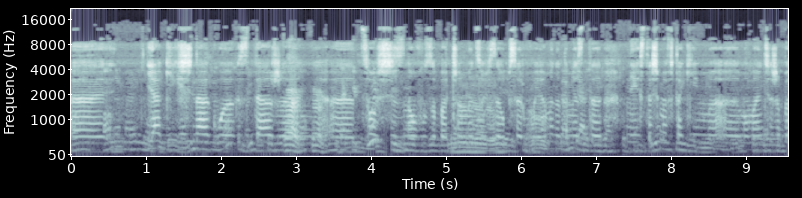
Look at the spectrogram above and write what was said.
e, jakichś nagłych zdarzeń tak, tak. e, coś znowu zobaczymy, coś zaobserwujemy, natomiast e, nie jesteśmy w takim e, momencie, żeby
